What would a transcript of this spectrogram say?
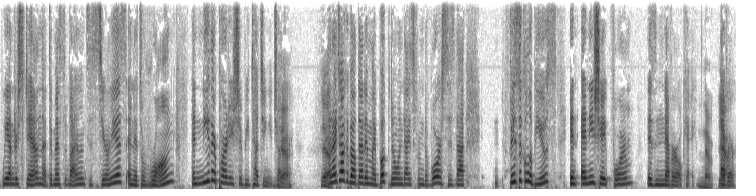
we understand that domestic violence is serious and it's wrong, and neither party should be touching each other. Yeah. Yeah. And I talk about that in my book, No One Dies from Divorce, is that physical abuse in any shape, form is never okay. Never, yeah. Ever.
